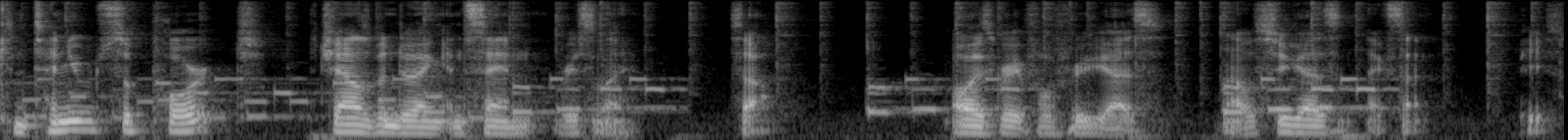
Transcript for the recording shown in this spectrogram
continued support. The channel's been doing insane recently. So, always grateful for you guys. I will see you guys next time. Peace.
